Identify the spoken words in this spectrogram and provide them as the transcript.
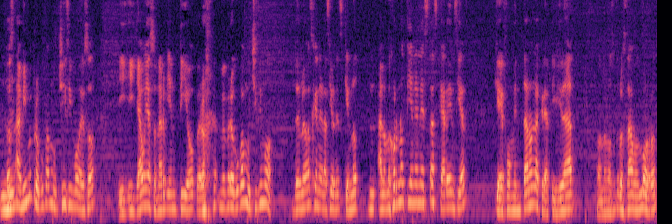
Entonces, a mí me preocupa muchísimo eso y, y ya voy a sonar bien tío, pero me preocupa muchísimo de nuevas generaciones que no, a lo mejor no tienen estas carencias que fomentaron la creatividad cuando nosotros estábamos morros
